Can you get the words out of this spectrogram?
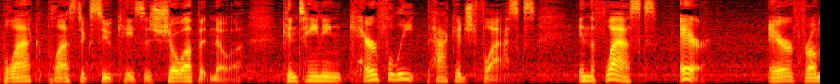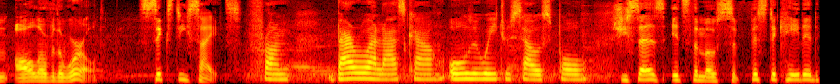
black plastic suitcases show up at NOAA, containing carefully packaged flasks. In the flasks, air. Air from all over the world. 60 sites. From Barrow, Alaska, all the way to South Pole. She says it's the most sophisticated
